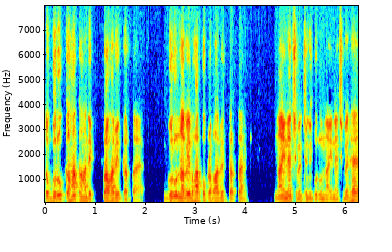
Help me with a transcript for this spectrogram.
तो गुरु कहाँ कहाँ देख, प्रभावित करता है? गुरु नवे भाव को प्रभावित करता है। नाइन एच में, क्योंकि गुरु नाइन एच में है।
